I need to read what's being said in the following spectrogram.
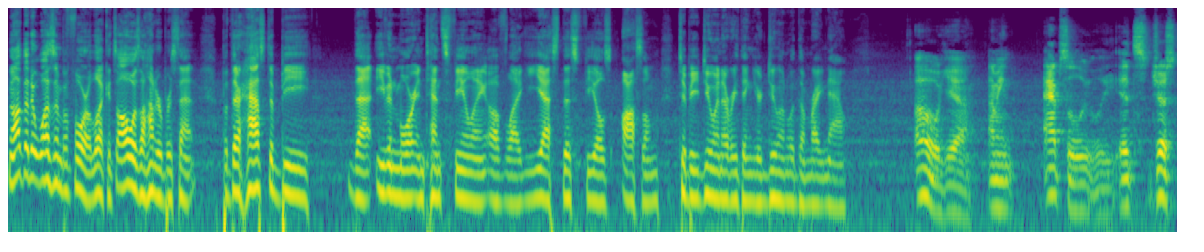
not that it wasn't before. Look it's always 100% but there has to be that even more intense feeling of like yes this feels awesome to be doing everything you're doing with them right now Oh yeah. I mean, absolutely. It's just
